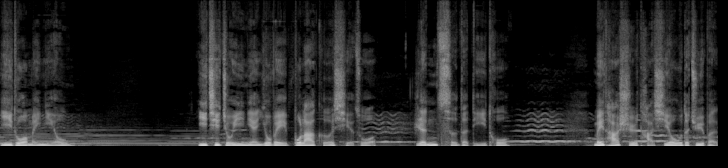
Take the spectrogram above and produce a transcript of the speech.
伊多梅尼欧。一七九一年，又为布拉格写作《仁慈的迪托》。梅塔什塔西欧的剧本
